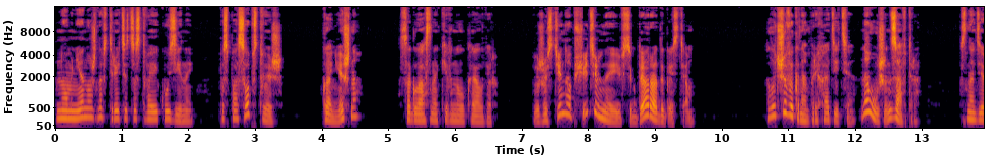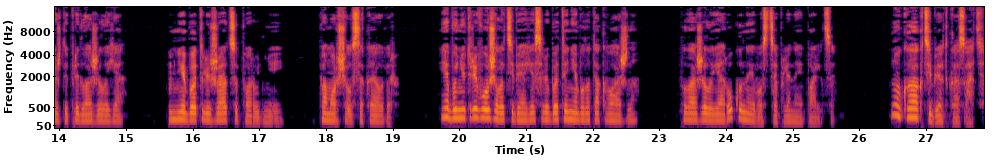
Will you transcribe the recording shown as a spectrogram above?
Но мне нужно встретиться с твоей кузиной. Поспособствуешь? Конечно, согласно кивнул Келвер. Жестина общительная и всегда рада гостям. Лучше вы к нам приходите, на ужин завтра, с надеждой предложила я. Мне бы отлежаться пару дней, поморщился Келвер. Я бы не тревожила тебя, если бы это не было так важно. Положила я руку на его сцепленные пальцы. «Ну как тебе отказать?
